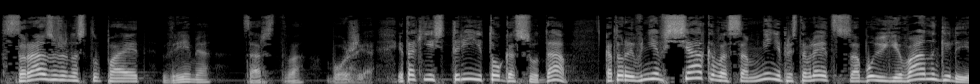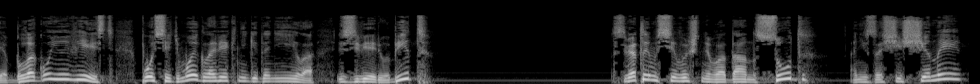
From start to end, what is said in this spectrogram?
сразу же наступает время Царства Божия. Итак, есть три итога суда, которые, вне всякого сомнения, представляют собой Евангелие, благую весть по седьмой главе книги Даниила. «Зверь убит, Святым Всевышнего дан суд, они защищены,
